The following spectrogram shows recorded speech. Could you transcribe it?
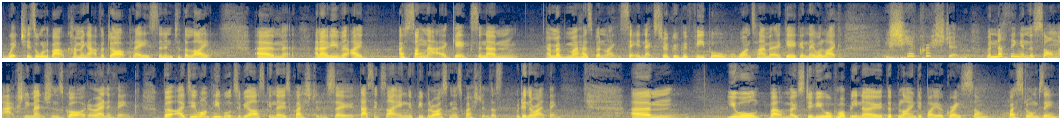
which is all about coming out of a dark place and into the light. Um, and I've even I, I've sung that at gigs, and um, I remember my husband like sitting next to a group of people one time at a gig, and they were like, is she a Christian? But nothing in the song actually mentions God or anything. But I do want people to be asking those questions. So that's exciting if people are asking those questions. That's, we're doing the right thing. Um, you all, well, most of you will probably know the Blinded by Your Grace song by Stormzy.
